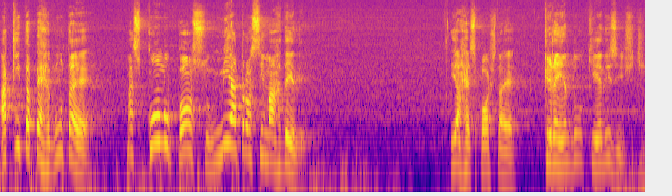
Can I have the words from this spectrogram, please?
A quinta pergunta é: mas como posso me aproximar dele? E a resposta é: crendo que ele existe.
